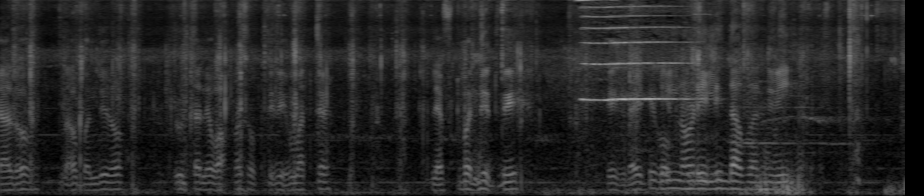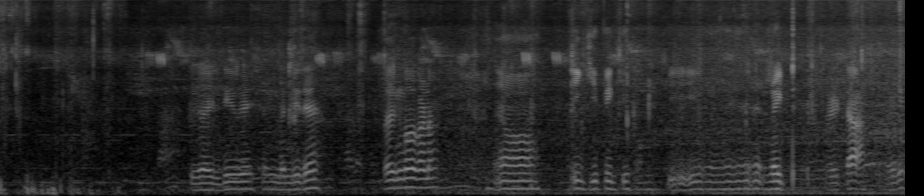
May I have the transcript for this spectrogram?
ಯಾವುದೋ ನಾವು ಬಂದಿರೋ ರೂಟಲ್ಲಿ ವಾಪಸ್ ಹೋಗ್ತೀವಿ ಮತ್ತೆ ಲೆಫ್ಟ್ ಬಂದಿದ್ವಿ. ಈಗ ರೈಟಿಗೆ ಹೋಗಿ ನೋಡಿ ಇಲ್ಲಿಂದ ಬಂದ್ವಿ. ಈಗ ಇಲ್ಲಿ ಬಂದಿದೆ. ಹೆಂಗೆ ಹೋಗೋಣ ಪಿಂಕಿ ಪಿಂಕಿ ಪಿಂಕಿ ರೈಟ್. ರೈಟಾ? ರೆಡಿ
